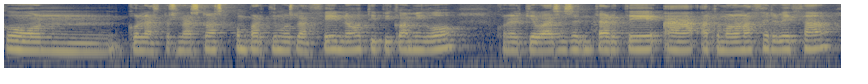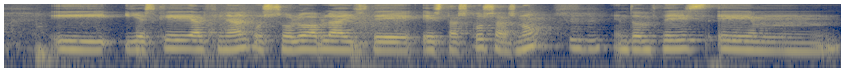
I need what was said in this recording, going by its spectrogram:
con, con las personas con las que compartimos la fe, ¿no? Típico amigo con el que vas a sentarte a, a tomar una cerveza y, y es que al final pues solo habláis de estas cosas, ¿no? Entonces, em,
